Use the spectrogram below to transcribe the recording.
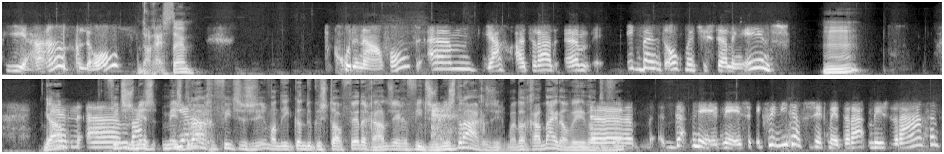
Ja, hallo. Dag Esther. Goedenavond. Ehm, ja, uiteraard. Ehm, ik ben het ook met je stelling eens. Mhm. Ja, En, eh, fietsers mis- misdragen ja. fietsers zich. Want je kunt natuurlijk een stap verder gaan en zeggen fietsers misdragen zich. Maar dat gaat mij dan weer wat te ver. Eh, da- nee, nee, ik vind niet dat ze zich misdra- misdragen.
